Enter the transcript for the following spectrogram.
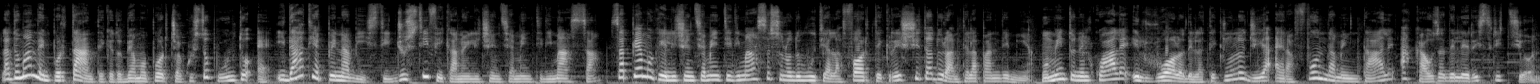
La domanda importante che dobbiamo porci a questo punto è: i dati appena visti giustificano i licenziamenti di massa? Sappiamo che i licenziamenti di massa sono dovuti alla forte crescita durante la pandemia, momento nel quale il ruolo della tecnologia era fondamentale a causa delle restrizioni.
